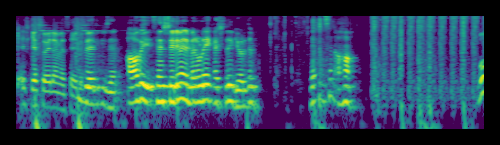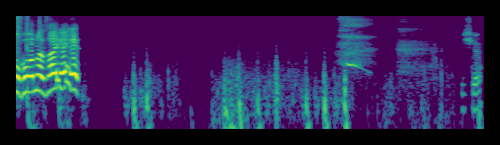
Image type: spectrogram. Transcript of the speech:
Keşke söylemeseydim. güzel güzel. Abi sen söylemedin ben oraya kaçtığını gördüm. Neredesin? Aha. Bu bu olmaz hayır hayır. hayır. Bir şey yok.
